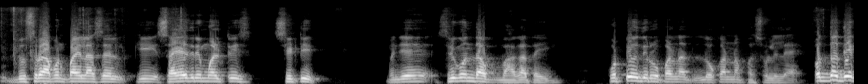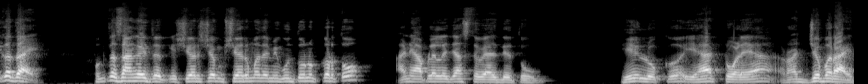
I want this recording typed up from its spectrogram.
दुसरं आपण पाहिलं असेल की सह्याद्री मल्टी सिटीत म्हणजे श्रीगोंदा भागातही कोट्यवधी रुपयांना लोकांना फसवलेले आहे. पद्धत एकच आहे. फक्त सांगायचं की शेअर शेअरमध्ये मी गुंतवणूक करतो आणि आपल्याला जास्त व्याज देतो. हे लोक ह्या टोळ्या राज्यभर आहेत.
